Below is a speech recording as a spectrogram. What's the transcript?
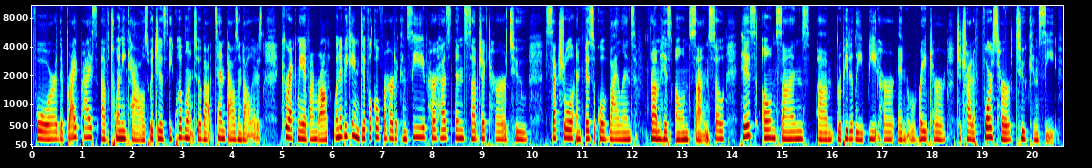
for the bride price of 20 cows, which is equivalent to about $10,000. Correct me if I'm wrong. When it became difficult for her to conceive, her husband subject her to sexual and physical violence from his own sons. So his own sons um, repeatedly beat her and raped her to try to force her to conceive.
